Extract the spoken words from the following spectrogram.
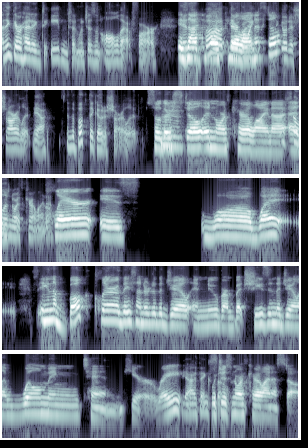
I think they were heading to Edenton, which isn't all that far. is in the that book, North they're going- Carolina still? They go to Charlotte. Yeah. In the book, they go to Charlotte. So they're Mm. still in North Carolina They're still and in North Carolina. Claire is whoa, what in the book, Claire, they send her to the jail in New Bern, but she's in the jail in Wilmington here, right? Yeah, I think so. Which so. is North Carolina still.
